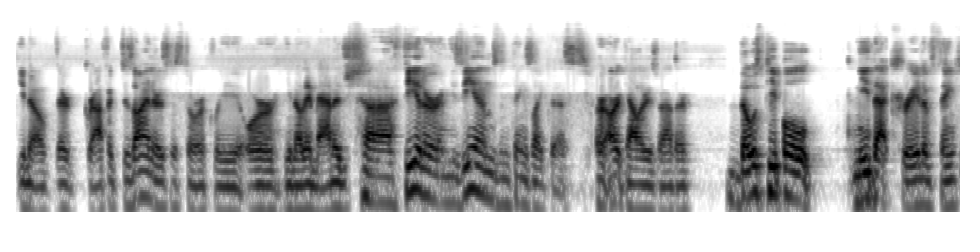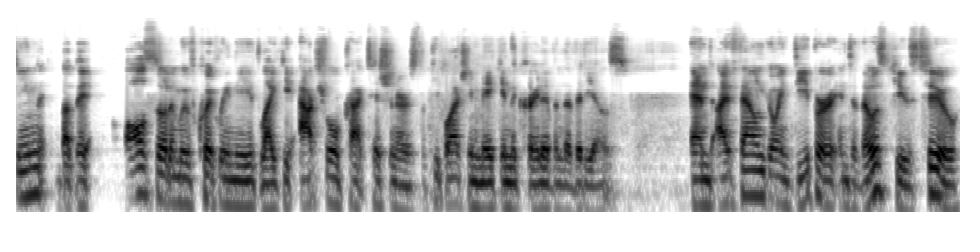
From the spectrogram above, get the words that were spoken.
You know, they're graphic designers historically, or you know, they manage uh, theater and museums and things like this, or art galleries rather. Those people need that creative thinking, but they also, to move quickly, need like the actual practitioners, the people actually making the creative and the videos. And I found going deeper into those cues too,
